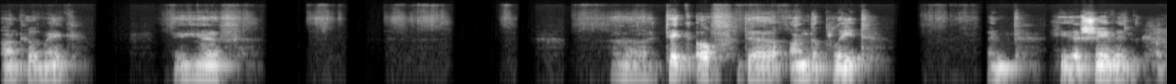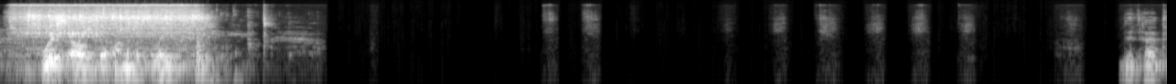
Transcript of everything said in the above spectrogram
uncle make? He have uh, take off the underplate and he has shaven without the underplate. That had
